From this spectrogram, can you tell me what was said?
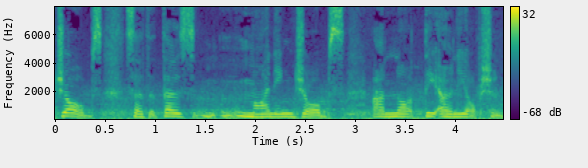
jobs so that those mining jobs are not the only option?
